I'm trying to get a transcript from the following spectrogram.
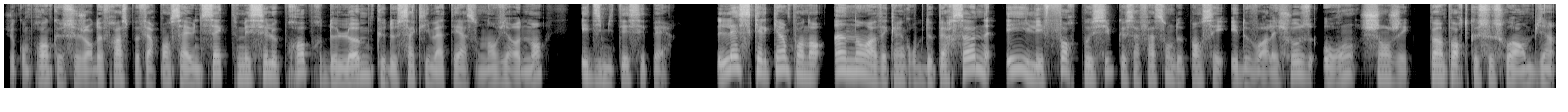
Je comprends que ce genre de phrase peut faire penser à une secte, mais c'est le propre de l'homme que de s'acclimater à son environnement et d'imiter ses pairs. Laisse quelqu'un pendant un an avec un groupe de personnes et il est fort possible que sa façon de penser et de voir les choses auront changé. Peu importe que ce soit en bien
